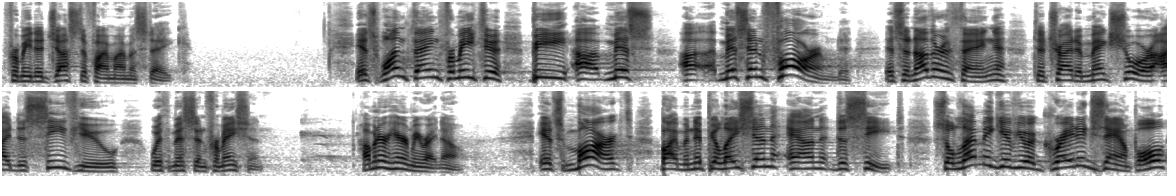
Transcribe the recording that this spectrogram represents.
for me to justify my mistake. It's one thing for me to be uh, mis, uh, misinformed. It's another thing to try to make sure I deceive you with misinformation. How many are hearing me right now? It's marked by manipulation and deceit. So let me give you a great example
